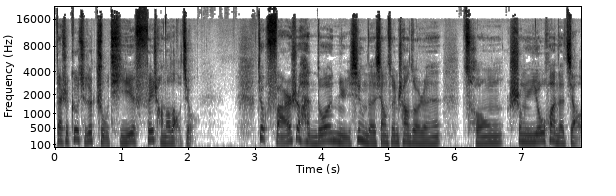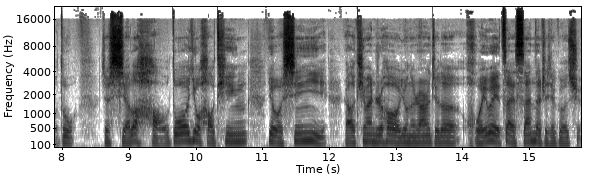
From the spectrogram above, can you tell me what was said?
但是歌曲的主题非常的老旧，就反而是很多女性的乡村创作人从生于忧患的角度，就写了好多又好听又有新意，然后听完之后又能让人觉得回味再三的这些歌曲。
